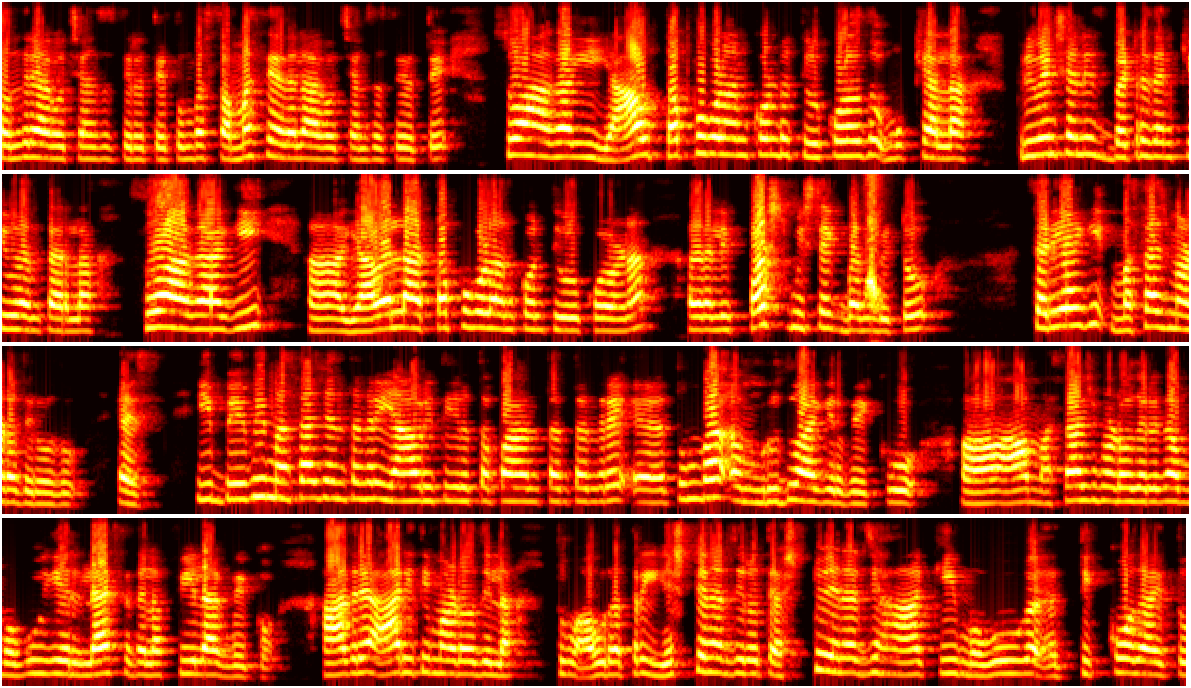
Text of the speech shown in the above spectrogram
ತೊಂದರೆ ಆಗೋ ಚಾನ್ಸಸ್ ಇರುತ್ತೆ, ತುಂಬಾ ಸಮಸ್ಯೆ ಅದೆಲ್ಲ ಆಗೋ ಚಾನ್ಸಸ್ ಇರುತ್ತೆ. ಸೊ ಹಾಗಾಗಿ ಯಾವ ತಪ್ಪುಗಳು ಅನ್ಕೊಂಡು ತಿಳ್ಕೊಳ್ಳೋದು ಮುಖ್ಯ ಅಲ್ಲ prevention is better than cure ಅಂತಾರಲ್ಲ. ಸೊ ಹಾಗಾಗಿ ಯಾವೆಲ್ಲ ತಪ್ಪುಗಳು ಅನ್ಕೊಂಡು ತಿಳ್ಕೊಳ್ಳೋಣ, ಅದರಲ್ಲಿ ಫಸ್ಟ್ ಮಿಸ್ಟೇಕ್ ಬಂದ್ಬಿಟ್ಟು, ಸರಿಯಾಗಿ ಮಸಾಜ್ ಮಾಡೋದಿರೋದು. ಎಸ್ ಈ ಬೇಬಿ ಮಸಾಜ್ ಅಂತಂದ್ರೆ ಯಾವ ರೀತಿ ಇರುತ್ತಪ್ಪ ಅಂತಂತಂದ್ರೆ ತುಂಬಾ ಮೃದು ಆಗಿರ್ಬೇಕು ಆ, ಮಸಾಜ್ ಮಾಡೋದ್ರಿಂದ ಮಗುವಿಗೆ ರಿಲ್ಯಾಕ್ಸ್ ಅದೆಲ್ಲ ಫೀಲ್ ಆಗ್ಬೇಕು. ಆದ್ರೆ ಆ ರೀತಿ ಮಾಡೋದಿಲ್ಲ. ಅವ್ರ ಹತ್ರ ಎಷ್ಟು ಎನರ್ಜಿ ಇರುತ್ತೆ ಅಷ್ಟು ಎನರ್ಜಿ ಹಾಕಿ ಮಗು ತಿಕ್ಕೋದಾಯ್ತು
